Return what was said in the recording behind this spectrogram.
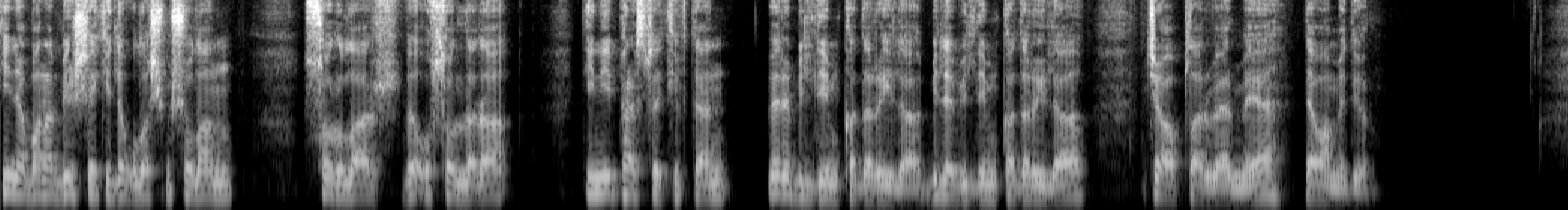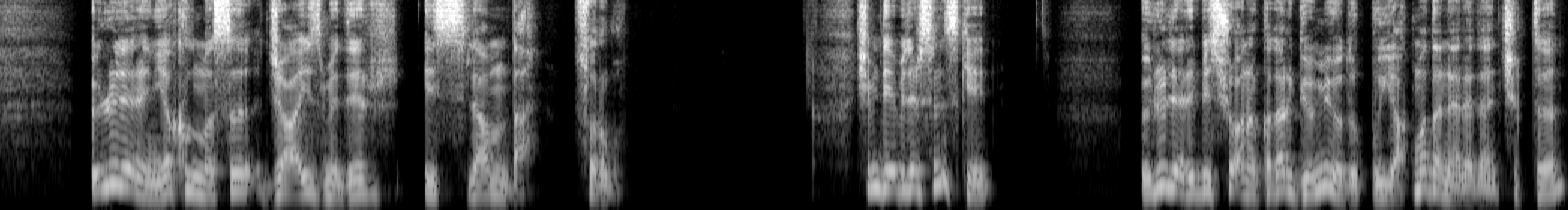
Yine bana bir şekilde ulaşmış olan sorular ve o sorulara dini perspektiften verebildiğim kadarıyla, bilebildiğim kadarıyla cevaplar vermeye devam ediyorum. Ölülerin yakılması caiz midir İslam'da? Soru bu. Şimdi diyebilirsiniz ki ölüleri biz şu ana kadar gömüyorduk. Bu yakma da nereden çıktı?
